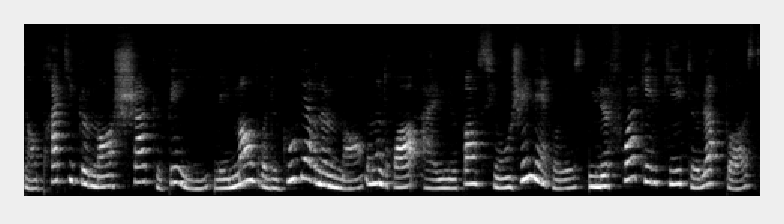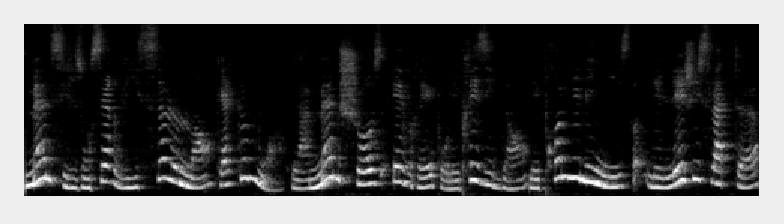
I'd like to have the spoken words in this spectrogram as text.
Dans pratiquement chaque pays, les membres de gouvernement ont droit à une pension généreuse une fois qu'ils quittent leur poste, même s'ils ont servi seulement quelques mois. La même chose est vraie pour les présidents, les premiers ministres, les législateurs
